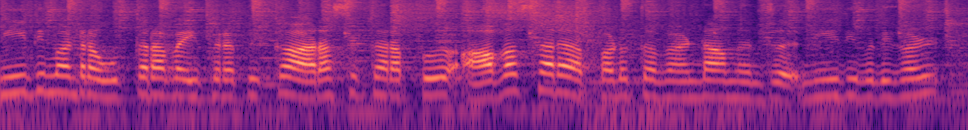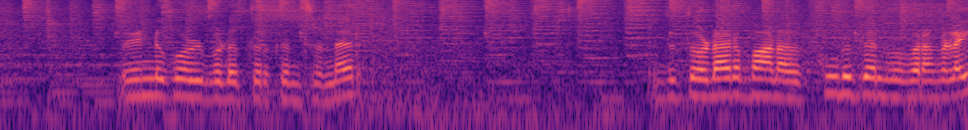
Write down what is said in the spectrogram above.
நீதிமன்ற உத்தரவை பிறப்பிக்க அரசு தரப்பு அவசரப்படுத்த வேண்டாம் என்று நீதிபதிகள் வேண்டுகோள் விடுத்திருக்கின்றனர் இது தொடர்பான கூடுதல் விவரங்களை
